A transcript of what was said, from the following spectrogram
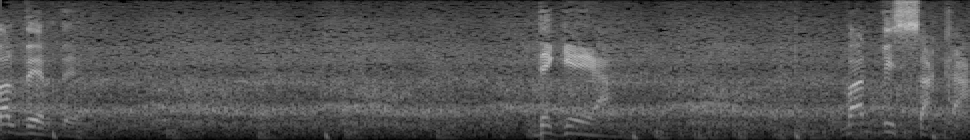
Valverde. De Gea. Van Bissaka.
